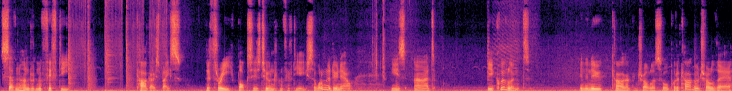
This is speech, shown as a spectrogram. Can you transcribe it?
750 cargo space. The three boxes 250 each. So what I'm going to do now is add the equivalent in the new cargo controller. So we'll put a cargo controller there.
